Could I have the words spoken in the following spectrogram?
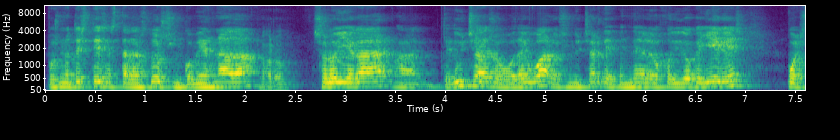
Pues no te estés hasta las 2 sin comer nada, Claro. solo llegar, a- te duchas o da igual, o sin ducharte, depende de lo jodido que llegues, pues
